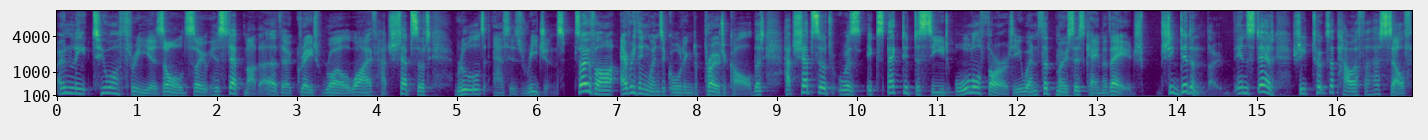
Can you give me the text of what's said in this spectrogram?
only two or three years old, so his stepmother, the great royal wife Hatshepsut, ruled as his regent. So far, everything went according to protocol, but Hatshepsut was expected to cede all authority when Thutmosis came of age. She didn't, though. Instead, she took the power for herself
